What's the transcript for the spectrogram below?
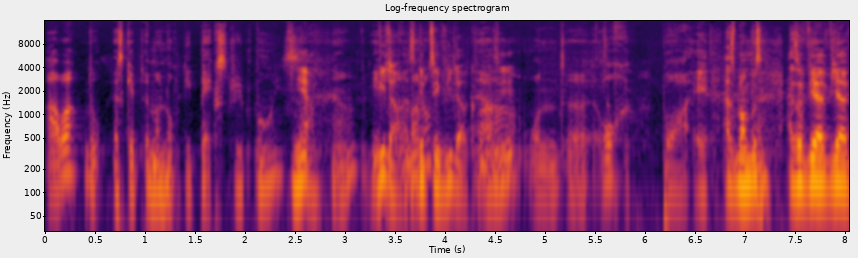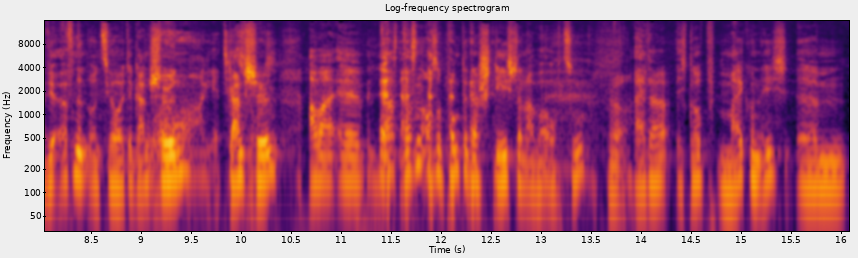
Aber du, es gibt immer noch die Backstreet Boys. Ja, gibt's wieder. Es gibt noch. sie wieder quasi. Ja, und äh, auch Boah, ey. Also man muss, also wir, wir, wir öffnen uns hier heute ganz schön. Boah, jetzt ganz schön. los. Aber äh, das, das sind auch so Punkte, da stehe ich dann aber auch zu. Ja. Alter, ich glaube, Mike und ich, ähm,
